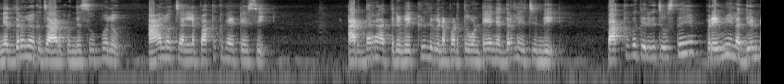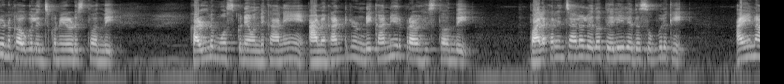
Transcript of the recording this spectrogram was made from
నిద్రలోకి జారుకుంది సుబ్బులు. ఆలోచనల్ని పక్కకు నెట్టేసి. అర్ధరాత్రి వెక్కిళ్ళు వినపడుతూ ఉంటే నిద్ర లేచింది. పక్కకు తిరిగి చూస్తే ప్రేమీల దిండును కౌగులించుకుని ఏడుస్తోంది. కళ్ళు మూసుకునే ఉంది కానీ ఆమె కంటి నుండి కన్నీరు ప్రవహిస్తోంది. పలకరించాలో లేదో తెలియలేదు సుబ్బులకి. అయినా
